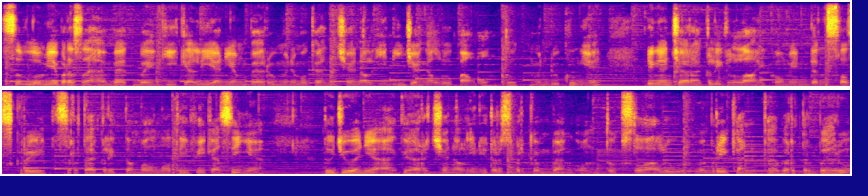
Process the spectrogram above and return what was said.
Sebelumnya para sahabat, bagi kalian yang baru menemukan channel ini, jangan lupa untuk mendukungnya dengan cara klik like, komen, dan subscribe, serta klik tombol notifikasinya. Tujuannya agar channel ini terus berkembang untuk selalu memberikan kabar terbaru,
